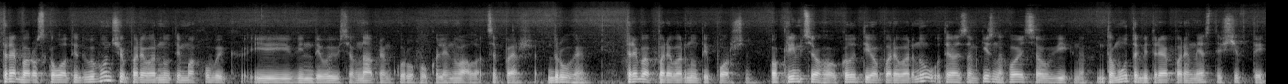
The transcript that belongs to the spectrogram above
Треба розколоти двигун, щоб перевернути маховик, і він дивився в напрямку руху колінвала. Це перше. Друге, треба перевернути поршні. Окрім цього, коли ти його перевернув, у тебе замки знаходяться у вікнах, тому тобі треба перенести щифти.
